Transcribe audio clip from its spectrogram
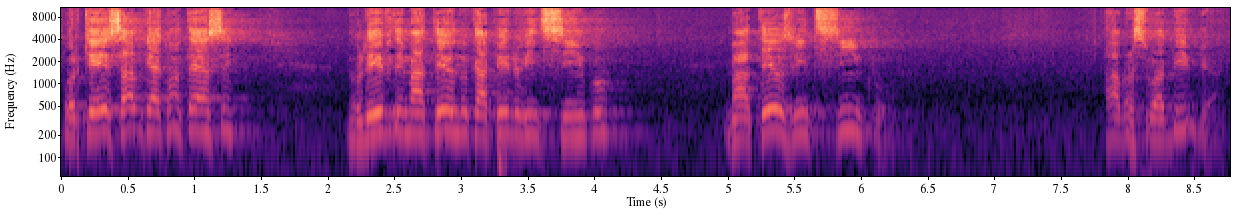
porque sabe o que acontece? No livro de Mateus, no capítulo 25, Mateus 25, abra sua Bíblia.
